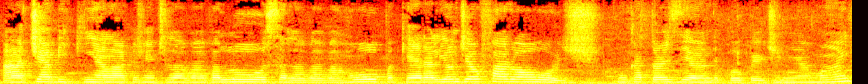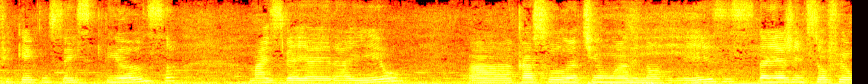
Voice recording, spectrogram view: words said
Ah, tinha a biquinha lá que a gente lavava louça, lavava roupa, que era ali onde é o farol hoje. Com 14 anos, depois eu perdi minha mãe, fiquei com seis crianças, mais velha era eu. A caçula tinha um ano e nove meses. Daí a gente sofreu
